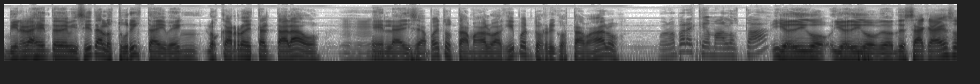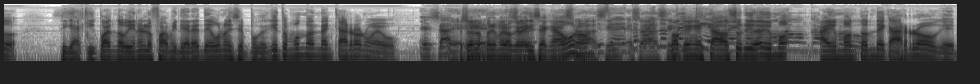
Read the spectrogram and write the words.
viene la gente de visita, los turistas, y ven los carros estartalados, en la, dice, ah, pues esto está malo aquí, Puerto Rico está malo. Bueno, pero es que malo está. Y yo digo, yo digo, ¿de dónde saca eso? Si aquí cuando vienen los familiares de uno, dice, ¿por qué aquí todo el mundo anda en carro nuevo? Exacto. Eso es lo primero que le dicen a eso uno. es así, eso es así. Porque en Estados Unidos hay un, hay montón de carros que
